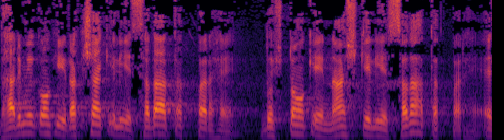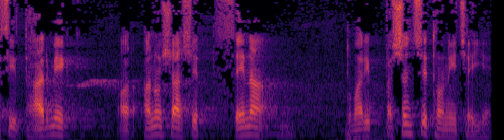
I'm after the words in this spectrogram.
धार्मिकों की रक्षा के लिए सदा तत्पर है, दुष्टों के नाश के लिए सदा तत्पर है। ऐसी धार्मिक और अनुशासित सेना तुम्हारी प्रशंसित होनी चाहिए।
